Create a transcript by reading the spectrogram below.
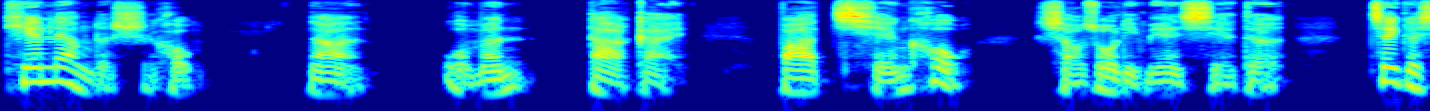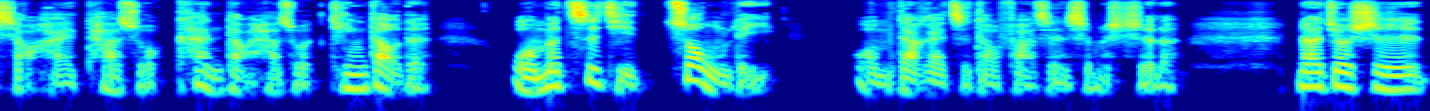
天亮的时候，那我们大概把前后小说里面写的这个小孩他所看到、他所听到的，我们自己众里，我们大概知道发生什么事了。那就是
